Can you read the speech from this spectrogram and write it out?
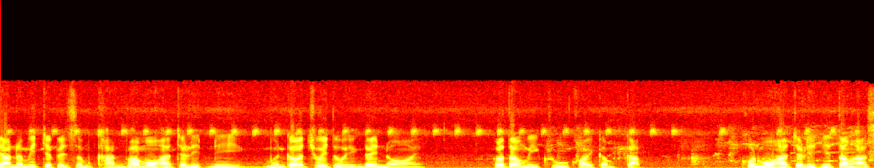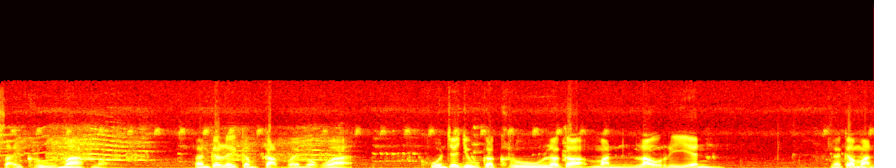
ยาณมิตรจะเป็นสำคัญเพราะโมหจริตนี้เหมือนกับช่วยตัวเองได้น้อย ก็ต้องมีครูคอยกำกับ คนโมหจริตนี้ต้องอาศัยครูมากหน่อย ท่านก็เลยกำกับไว้บอกว่า ควรจะอยู่กับครูแล้วก็หมั่นเล่าเรียน แล้วก็หมั่น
